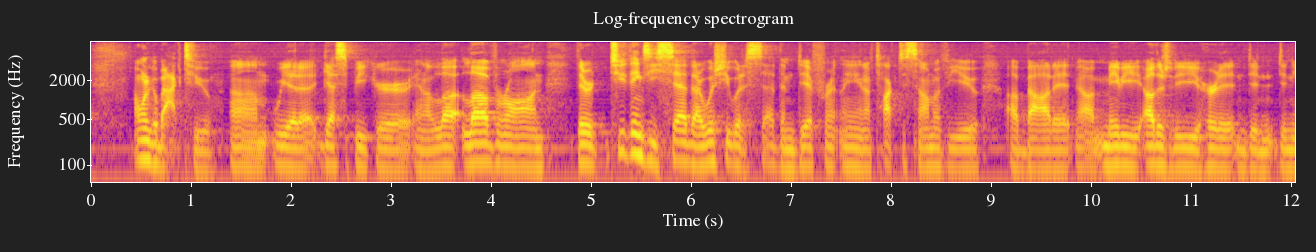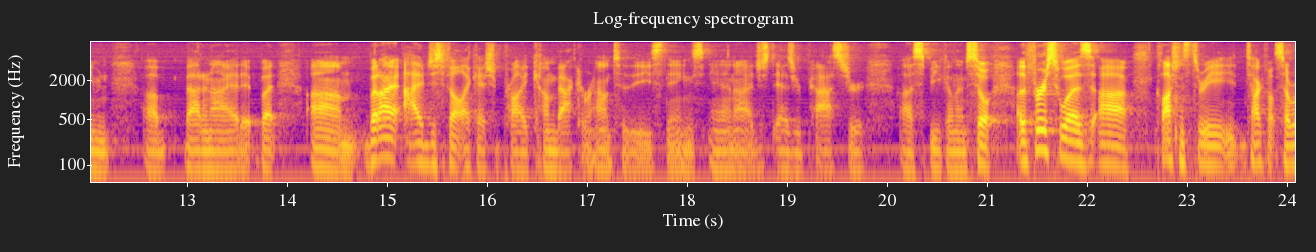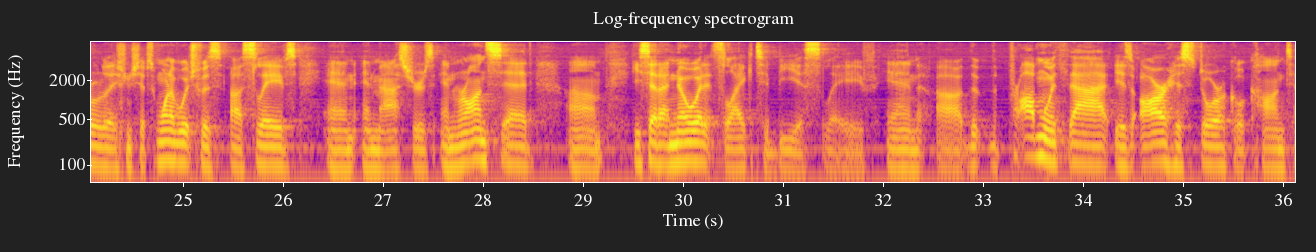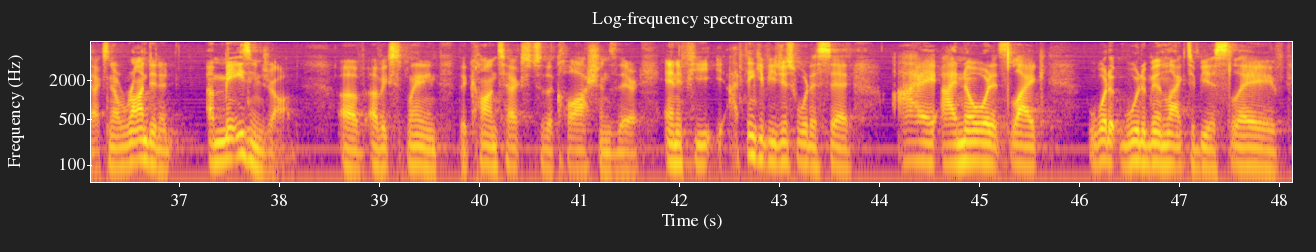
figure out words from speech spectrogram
I want to go back to. Um, we had a guest speaker, and I lo- love Ron. There are two things he said that I wish he would have said them differently, and I've talked to some of you about it. Uh, maybe others of you heard it and didn't, didn't even uh, bat an eye at it. But, um, but I, I just felt like I should probably come back around to these things and uh, just as your pastor uh, speak on them. So uh, the first was uh, Colossians 3, talked about several relationships, one of which was uh, slaves and, and masters. And Ron said, um, he said, I know what it's like to be a slave. And the, the problem with that is our historical context. Now, Ron did an amazing job of, of explaining the context to the Colossians there. And if he, I think if he just would have said, I, I know what it's like, what it would have been like to be a slave,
